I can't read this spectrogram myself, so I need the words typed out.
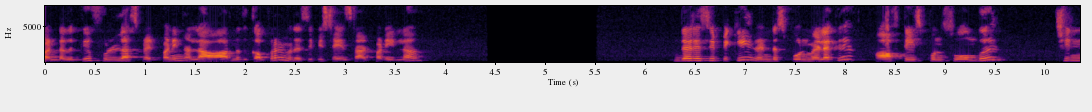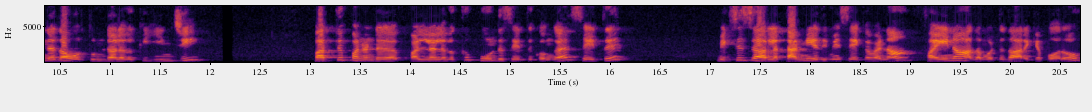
பண்றதுக்கு. ஃபுல்லா ஸ்ப்ரெட் பண்ணி நல்லா ஆறுனதுக்கு அப்புறம் நம்ம ரெசிபி செய்ய ஸ்டார்ட் பண்ணிடலாம். இந்த ரெசிபிக்கு ரெண்டு ஸ்பூன் மிளகு ஹாஃப் டீஸ்பூன் சோம்பு சின்னதா ஒரு துண்டு அளவுக்கு இஞ்சி பத்து பன்னெண்டு பல்லளவுக்கு பூண்டு சேர்த்துக்கோங்க. சேர்த்து மிக்சி ஜாரில் தண்ணி எதுவுமே சேர்க்க வேணாம். ஃபைனாக அதை மட்டும் தான் அரைக்க போகிறோம்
